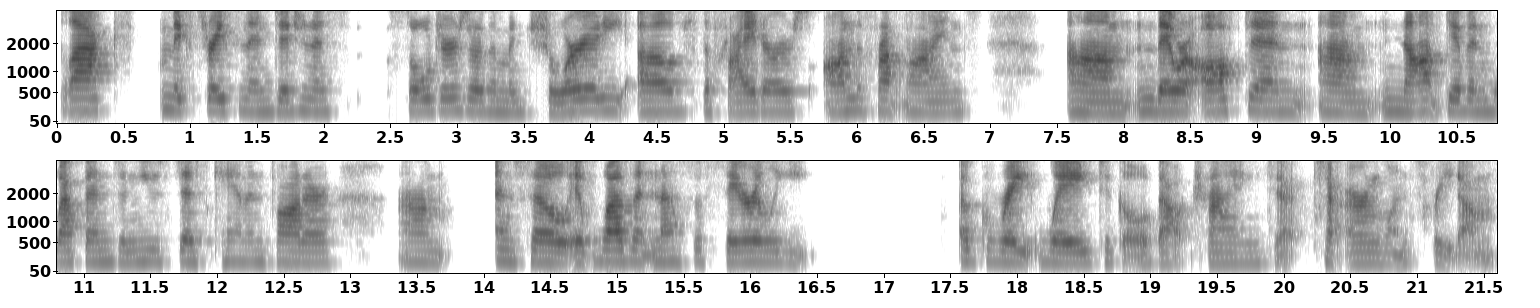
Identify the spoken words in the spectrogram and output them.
black mixed race and indigenous soldiers are the majority of the fighters on the front lines. Um, they were often um, not given weapons and used as cannon fodder. Um, and so it wasn't necessarily a great way to go about trying to, to earn one's freedom.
